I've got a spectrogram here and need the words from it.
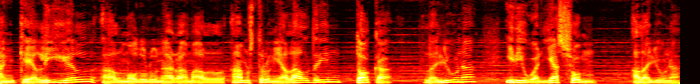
en què l'Eagle, el mòdul lunar amb el Armstrong i l'Aldrin, toca la Lluna i diuen ja som a la Lluna.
